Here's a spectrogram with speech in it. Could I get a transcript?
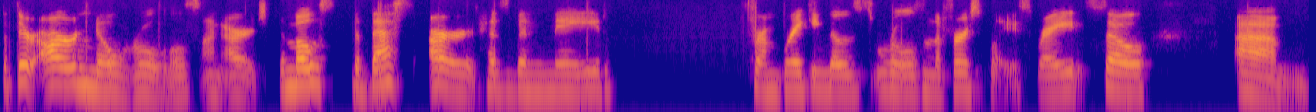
but there are no rules on art. The most the best art has been made from breaking those rules in the first place right? So um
